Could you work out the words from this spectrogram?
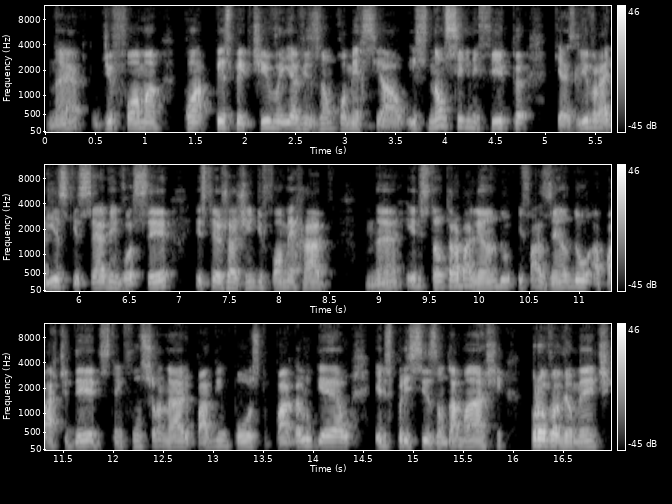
né, de forma com a perspectiva e a visão comercial. Isso não significa que as livrarias que servem você estejam agindo de forma errada né, eles estão trabalhando e fazendo a parte deles, tem funcionário, paga imposto, paga aluguel, eles precisam da margem, provavelmente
